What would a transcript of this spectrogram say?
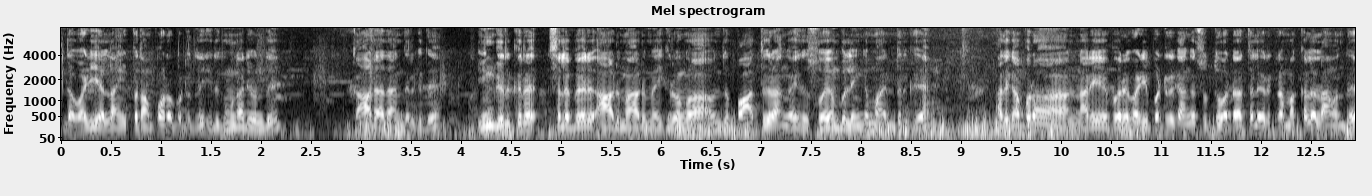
இந்த வழியெல்லாம் இப்போ தான் போடப்பட்டது. இதுக்கு முன்னாடி வந்து காடாக தான் இருந்திருக்குது. இங்கே இருக்கிற சில பேர் ஆடு மாடு மேய்க்கிறவங்க வந்து பார்த்துக்கிறாங்க இது சுயம்பு லிங்கமாக இருந்திருக்கு. அதுக்கப்புறம் நிறைய பேர் வழிபட்டிருக்காங்க. சுற்று வட்டாரத்தில் இருக்கிற மக்கள் எல்லாம் வந்து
